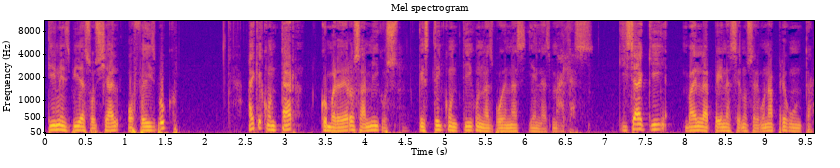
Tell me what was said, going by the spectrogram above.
¿tienes vida social o Facebook? Hay que contar con verdaderos amigos que estén contigo en las buenas y en las malas. Quizá aquí vale la pena hacernos alguna pregunta.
